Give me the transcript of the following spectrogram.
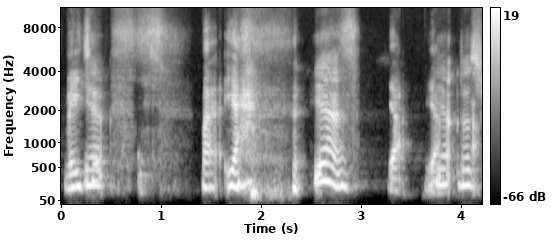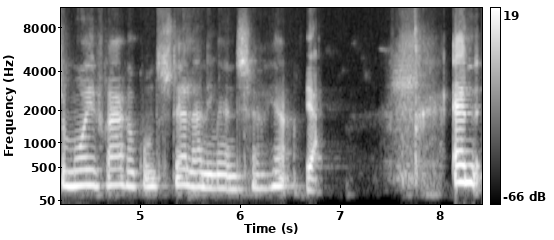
weet je. Maar ja. Ja. Ja, ja. ja dat is een mooie vraag ook om te stellen aan die mensen. Ja. ja. En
